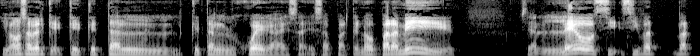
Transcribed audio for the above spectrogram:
y vamos a ver qué, qué, qué tal qué tal juega esa, esa parte no para mí o sea Leo sí, sí va, va,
